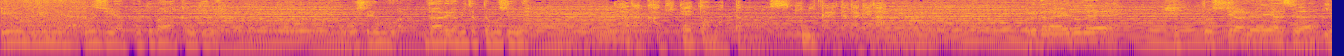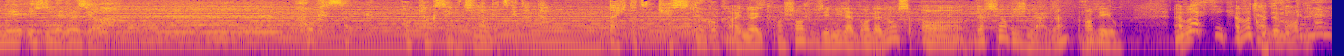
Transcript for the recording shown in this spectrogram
絵を見には文字や言葉は関係ねえ。面白いもんは誰が見たって面白いんだただ描きてえと思ったもんを好きに描いただけだ。これから江戸できっと知らねえ奴がいねえ絵師になりますよ。北斎。北極星にちなんでつけた Marie-Noël Tranchant, je vous ai mis la bande-annonce en version originale, hein, en VO. À, vo- Merci. à votre demande. C'est quand même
